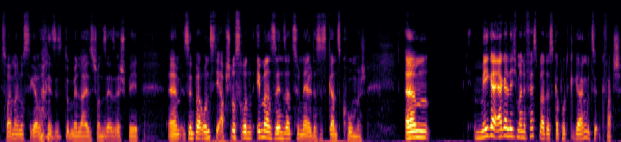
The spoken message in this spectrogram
zweimal lustigerweise, es tut mir leid, es ist schon sehr, sehr spät, ähm, sind bei uns die Abschlussrunden immer sensationell. Das ist ganz komisch. Ähm, mega ärgerlich, meine Festplatte ist kaputt gegangen. Quatsch.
